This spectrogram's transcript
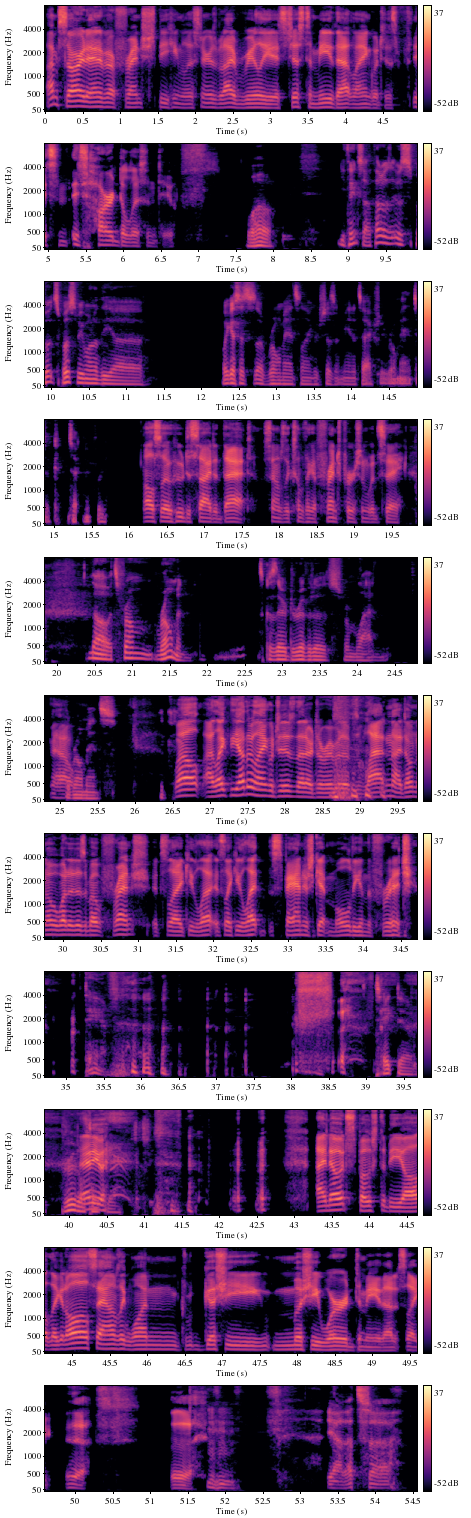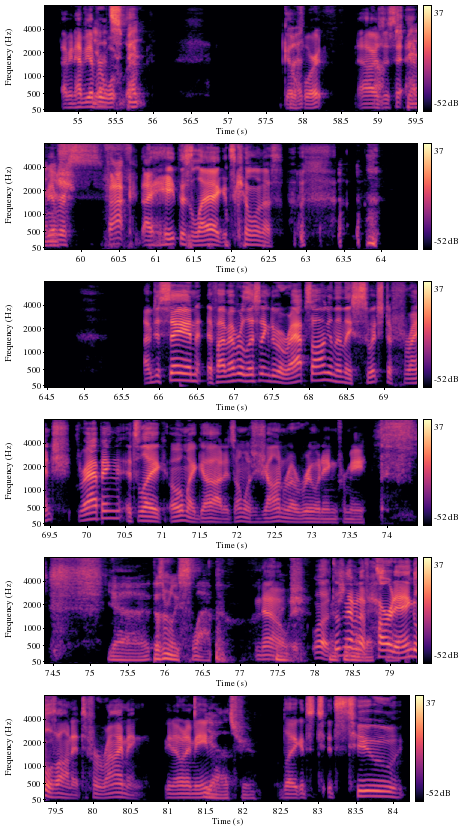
I'm sorry to any of our French speaking listeners, but I really it's just to me that language is it's it's hard to listen to. Whoa. You think so? I thought it was, it was spo- supposed to be one of the. uh well, I guess it's a romance language. Doesn't mean it's actually romantic, technically. Also, who decided that? Sounds like something a French person would say. No, it's from Roman. It's because they're derivatives from Latin. The Oh. romance. Well, I like the other languages that are derivatives of Latin. I don't know what it is about French. It's like you let it's like you let Spanish get moldy in the fridge. Damn. takedown. Brutal Anyway. takedown. I know it's supposed to be all like it all sounds like one gushy, mushy word to me. That it's like, ugh, ugh. Mm-hmm. Yeah, that's. uh I mean, have you ever w- span- have- Go go for it? I was Oh, just saying, have you ever? Fuck! I hate this lag. It's killing us. I'm just saying, if I'm ever listening to a rap song and then they switch to French rapping, it's like, oh my god, it's almost genre ruining for me. Yeah, it doesn't really slap. No, French- it, well, it French doesn't have enough hard slow. angles on it for rhyming. You know what I mean? yeah, that's true. Like it's it's too.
